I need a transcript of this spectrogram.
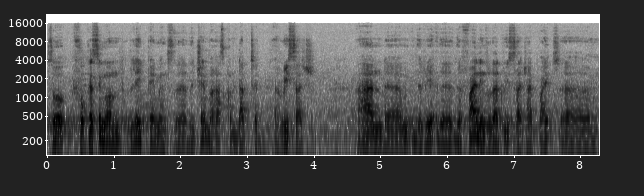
So, focusing on late payments, uh, the Chamber has conducted a research, and um, the, re- the, the findings of that research are quite um,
